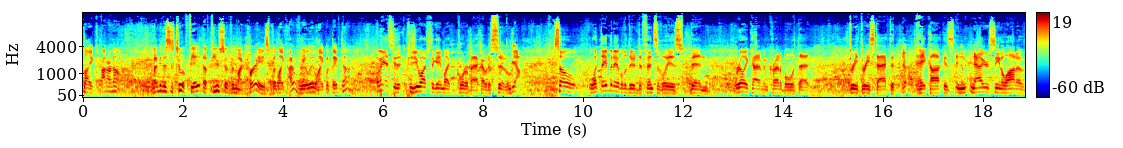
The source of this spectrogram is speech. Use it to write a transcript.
like. I don't know. Maybe this is too effusive in my praise, but like, I really like what they've done. Let me ask you, because you watch the game like a quarterback, I would assume. Yeah. So what they've been able to do defensively has been really kind of incredible with that three-three stack that Yep. Heacock is. And now you're seeing a lot of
